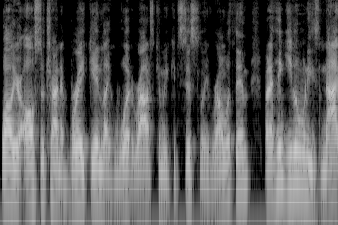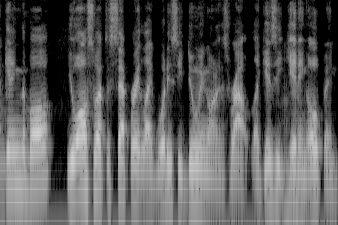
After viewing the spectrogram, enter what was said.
while you're also trying to break in like what routes can we consistently run with him. But I think even when he's not getting the ball, you also have to separate like what is he doing on his route? Like is he mm-hmm. getting open?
